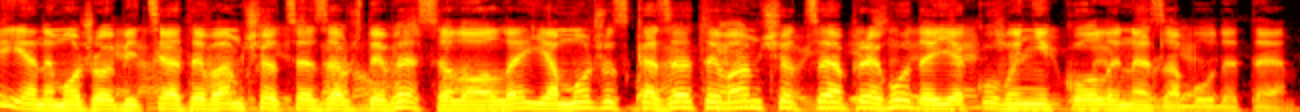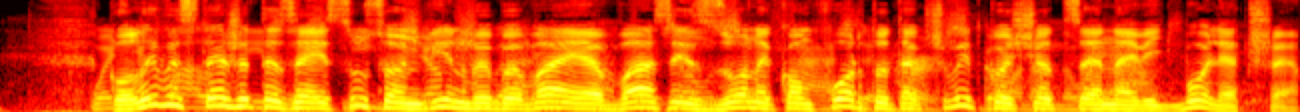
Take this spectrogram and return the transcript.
і я не можу обіцяти вам, що це завжди весело, але я можу сказати вам, що це пригода, яку ви ніколи не забудете. Коли ви стежите за Ісусом, Він вибиває вас із зони комфорту так швидко, що це навіть боляче.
